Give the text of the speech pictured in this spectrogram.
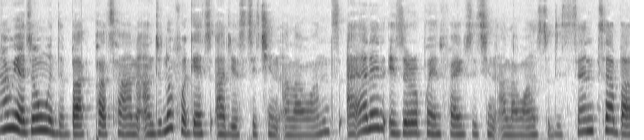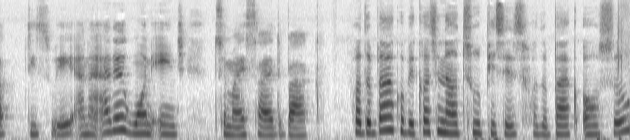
Now we are done with the back pattern and do not forget to add your stitching allowance. I added a 0.5 stitching allowance to the center back this way and I added 1 inch to my side back. For the back, we'll be cutting out two pieces for the back also.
